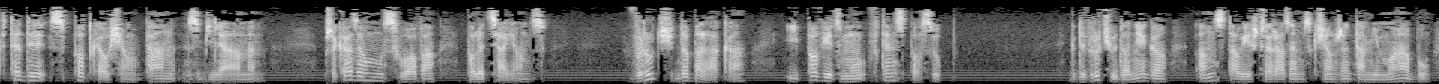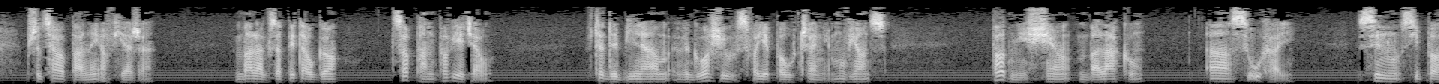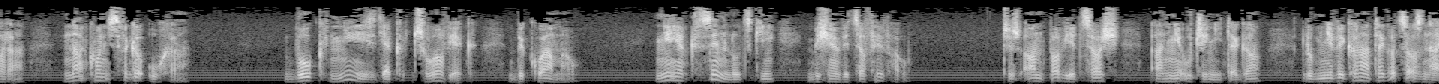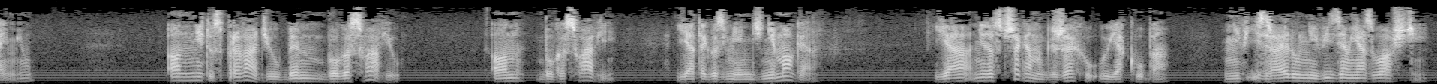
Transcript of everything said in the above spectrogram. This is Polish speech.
Wtedy spotkał się Pan z Bileamem. Przekazał mu słowa, polecając Wróć do Balaka i powiedz mu w ten sposób gdy wrócił do niego, on stał jeszcze razem z książętami Moabu przy całopalnej ofierze. Balak zapytał go, co pan powiedział? Wtedy Bilam wygłosił swoje pouczenie, mówiąc, podnieś się, Balaku, a słuchaj, synu Sipora, nakłoń swego ucha. Bóg nie jest jak człowiek, by kłamał, nie jak syn ludzki, by się wycofywał. Czyż on powie coś, a nie uczyni tego, lub nie wykona tego, co oznajmił? On mnie tu sprowadził, bym błogosławił. On błogosławi. Ja tego zmienić nie mogę. Ja nie dostrzegam grzechu u Jakuba, ni w Izraelu nie widzę ja złości.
